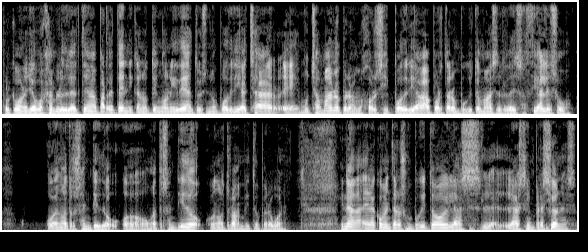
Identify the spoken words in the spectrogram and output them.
Porque bueno, yo por ejemplo del tema parte técnica no tengo ni idea, entonces no podría echar eh, mucha mano, pero a lo mejor sí podría aportar un poquito más en redes sociales o, o en otro sentido o en otro sentido o en otro ámbito, pero bueno. Y nada, era comentaros un poquito hoy las, las impresiones,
